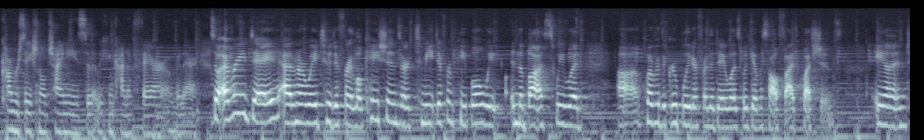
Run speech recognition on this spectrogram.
conversational Chinese so that we can kind of fare over there. So every day on our way to different locations or to meet different people, we in the bus, we would, uh, whoever the group leader for the day was, would give us all five questions. And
